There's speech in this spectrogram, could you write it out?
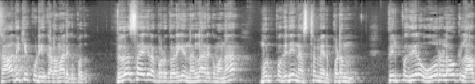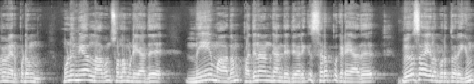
சாதிக்கக்கூடிய காலமாக இருக்க போகுது. விவசாயிகளை பொறுத்த வரைக்கும் நல்லா இருக்குமானா முற்பகுதி நஷ்டம் ஏற்படும். பிற்பகுதியில் ஓரளவுக்கு லாபம் ஏற்படும். முழுமையான லாபம் சொல்ல முடியாது. மே மாதம் பதினான்காம் தேதி வரைக்கும் சிறப்பு கிடையாது. விவசாயிகளை பொறுத்த வரைக்கும்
